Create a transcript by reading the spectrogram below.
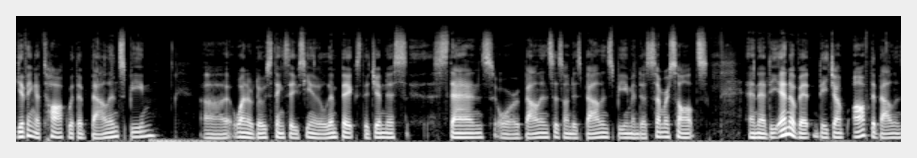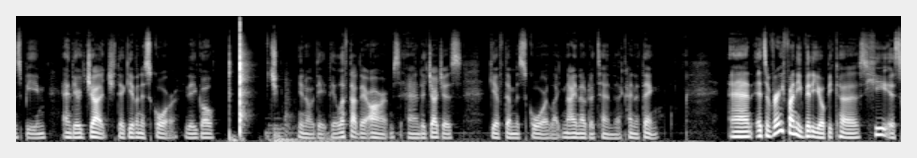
giving a talk with a balance beam. Uh, one of those things that you see in the Olympics, the gymnast stands or balances on this balance beam and does somersaults. And at the end of it, they jump off the balance beam and they're judged. They're given a score. They go you know, they, they lift up their arms and the judges give them a score like 9 out of 10, that kind of thing. And it's a very funny video because he is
